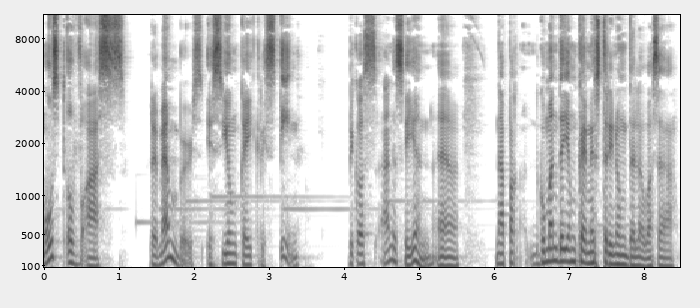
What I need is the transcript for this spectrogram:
most of us remembers is yung kay Christine. Because honestly, yun, uh, napak gumanda yung chemistry nung dalawa sa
